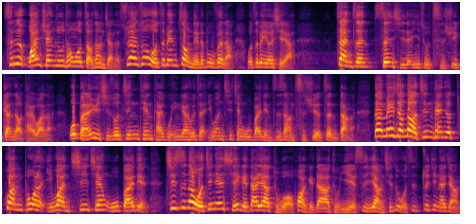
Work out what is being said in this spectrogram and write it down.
是不是完全如同我早上讲的？虽然说我这边重点的部分啊，我这边有写啊，战争升息的因素持续干扰台湾啊。我本来预期说今天台股应该会在一万七千五百点之上持续的震荡啊，但没想到今天就灌破了一万七千五百点。其实呢，我今天写给大家的图哦，画给大家图也是一样。其实我是最近来讲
